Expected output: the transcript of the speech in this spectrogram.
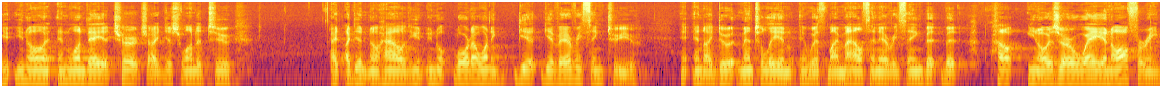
you, you know, and one day at church, I just wanted to, I, I didn't know how, you, you, know, Lord, I want to give, give everything to you. And I do it mentally and, and with my mouth and everything, but, but how, you know, is there a way, an offering?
